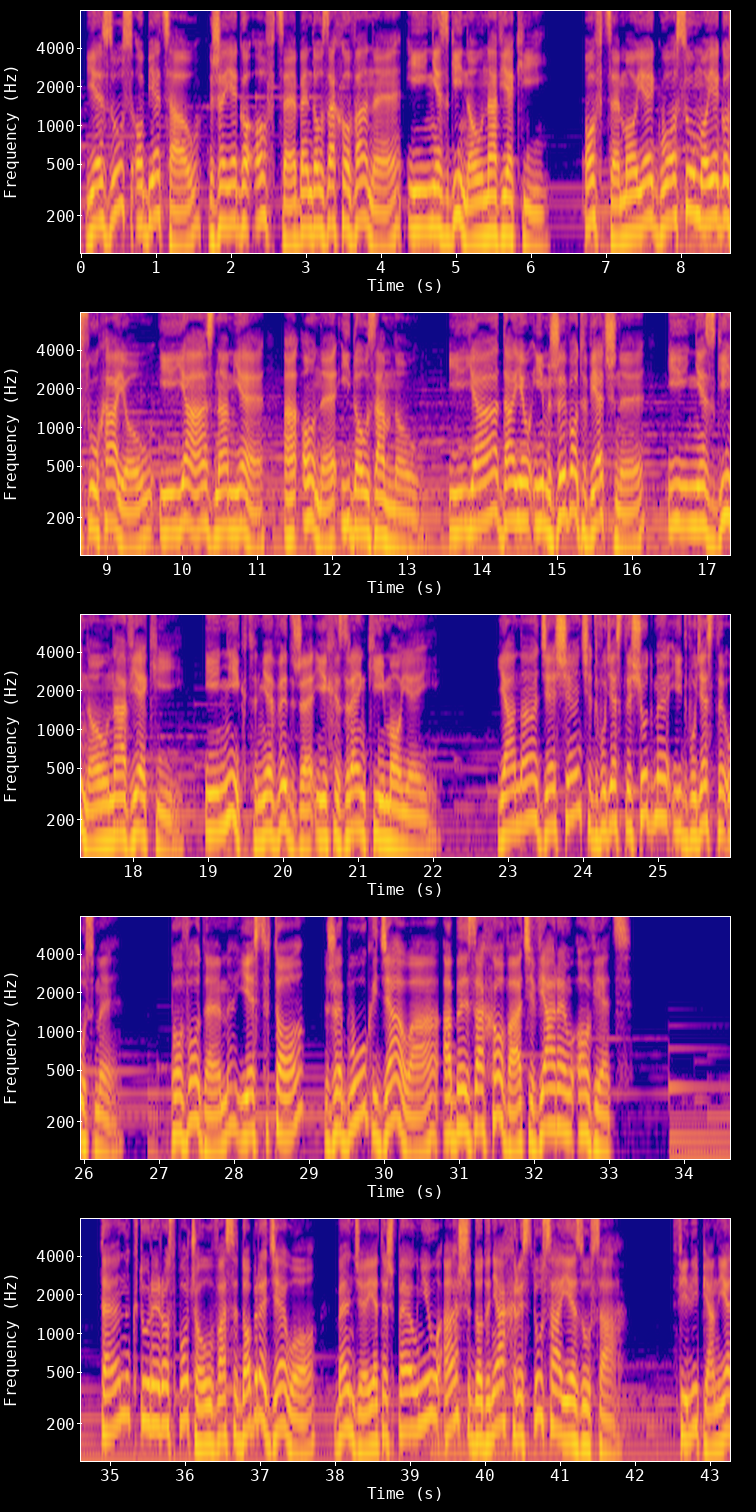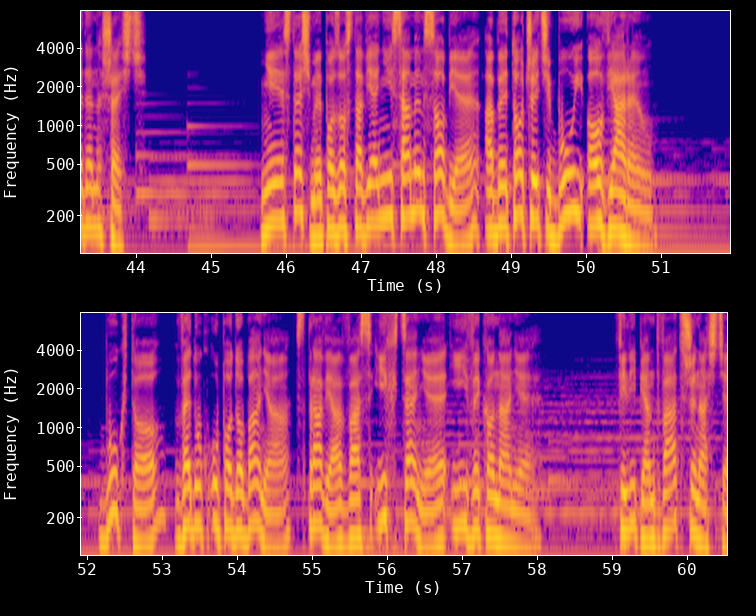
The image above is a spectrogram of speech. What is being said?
Jezus obiecał, że jego owce będą zachowane i nie zginą na wieki. Owce moje głosu mojego słuchają i ja znam je, a one idą za mną. I ja daję im żywot wieczny i nie zginą na wieki, i nikt nie wydrze ich z ręki mojej. Jana 10, 27 i 28. Powodem jest to, że Bóg działa, aby zachować wiarę owiec. Ten, który rozpoczął was dobre dzieło, będzie je też pełnił aż do dnia Chrystusa Jezusa. Filipian 1:6 Nie jesteśmy pozostawieni samym sobie, aby toczyć bój o wiarę. Bóg to, według upodobania, sprawia w was ich chcenie i wykonanie. Filipian 2:13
